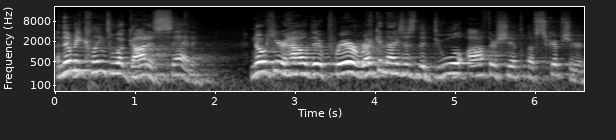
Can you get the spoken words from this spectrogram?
And then we cling to what God has said. Note here how their prayer recognizes the dual authorship of Scripture.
